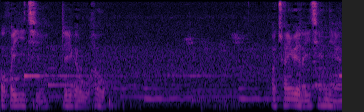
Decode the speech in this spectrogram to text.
我会忆起这一个午后，我穿越了一千年，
